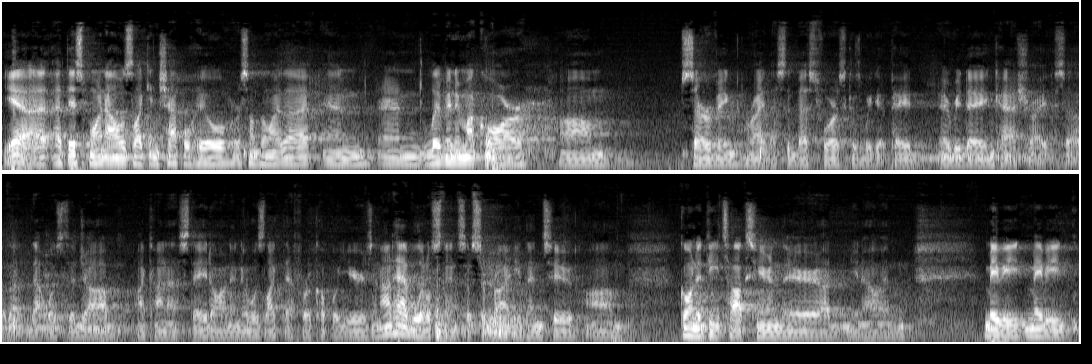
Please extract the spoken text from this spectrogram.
yeah, at, at, this point, I was like in Chapel Hill or something like that, and and living in my car, um, serving. Right, that's the best for us because we get paid every day in cash. Right, so that that was the job I kind of stayed on, and it was like that for a couple years. And I'd have little stints of sobriety then too, um, going to detox here and there, I'd, you know, and maybe maybe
